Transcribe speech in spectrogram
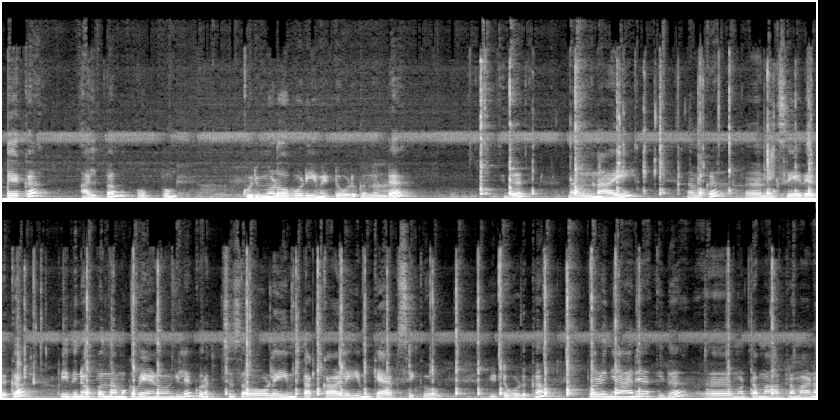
ഇതിലേക്ക് അല്പം ഉപ്പും കുരുമുളക് പൊടിയും ഇട്ട് കൊടുക്കുന്നുണ്ട്. ഇത് നന്നായി നമുക്ക് മിക്സ് ചെയ്തെടുക്കാം. അപ്പോൾ ഇതിനൊപ്പം നമുക്ക് വേണമെങ്കിൽ കുറച്ച് സവോളയും തക്കാളിയും ക്യാപ്സിക്കവും ഇട്ട് കൊടുക്കാം. ഇപ്പോൾ ഞാൻ ഇത് മുട്ട മാത്രമാണ്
